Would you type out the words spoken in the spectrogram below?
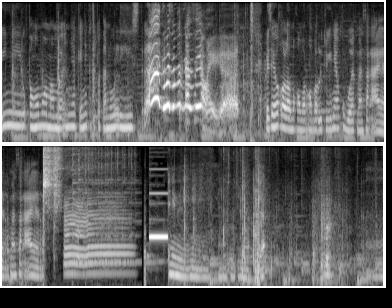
ini lupa ngomong sama mbaknya kayaknya kecepatan nulis. Ah gemes banget gak sih? Oh my god. Biasanya aku kalau mau kompor-kompor lucu gini aku buat masak air, masak air. Ini nih, nih, ini, ini, ini, yang lucu-lucu banget ya. Eh,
